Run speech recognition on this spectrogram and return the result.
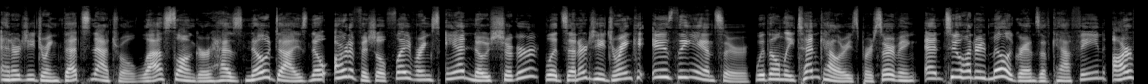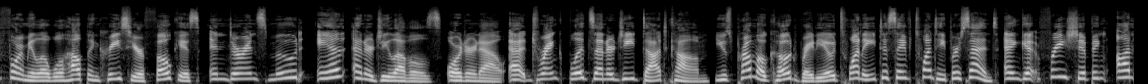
energy drink that's natural, lasts longer, has no dyes, no artificial flavorings, and no sugar? Blitz Energy Drink is the answer. With only 10 calories per serving and 200 milligrams of caffeine, our formula will help increase your focus, endurance, mood, and energy levels. Order now at drinkblitzenergy.com. Use promo code RADIO20 to save 20% and get free shipping on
